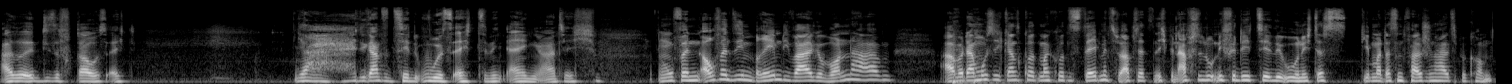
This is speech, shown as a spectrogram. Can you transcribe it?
Also diese Frau ist echt. Ja, die ganze CDU ist echt ziemlich eigenartig. Auch wenn, auch wenn sie in Bremen die Wahl gewonnen haben. Aber da muss ich ganz kurz mal kurz ein Statement zu absetzen. Ich bin absolut nicht für die CDU. Nicht, dass jemand das in falschen Hals bekommt.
